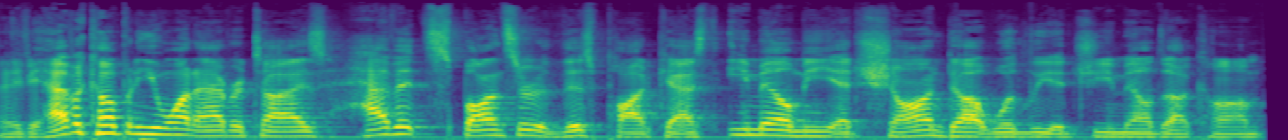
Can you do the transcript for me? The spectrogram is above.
And if you have a company you want to advertise, have it sponsor this podcast. Email me at sean.woodley at gmail.com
